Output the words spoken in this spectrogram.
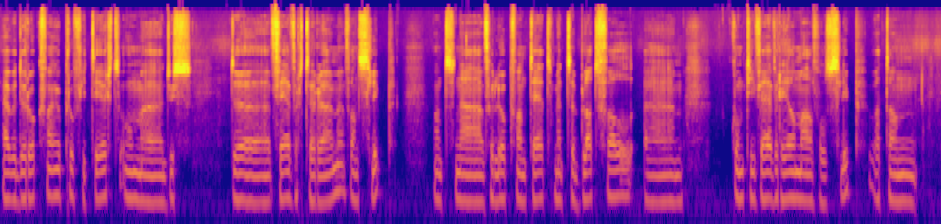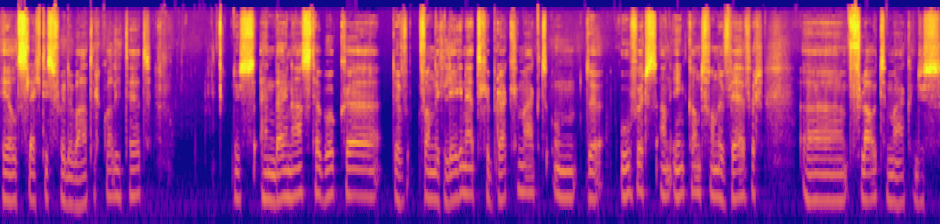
hebben we er ook van geprofiteerd om dus de vijver te ruimen van slip. Want na verloop van tijd met de bladval ehm, komt die vijver helemaal vol slip, wat dan heel slecht is voor de waterkwaliteit. Dus, en daarnaast hebben we ook uh, de, van de gelegenheid gebruik gemaakt om de oevers aan één kant van de vijver uh, flauw te maken. Dus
